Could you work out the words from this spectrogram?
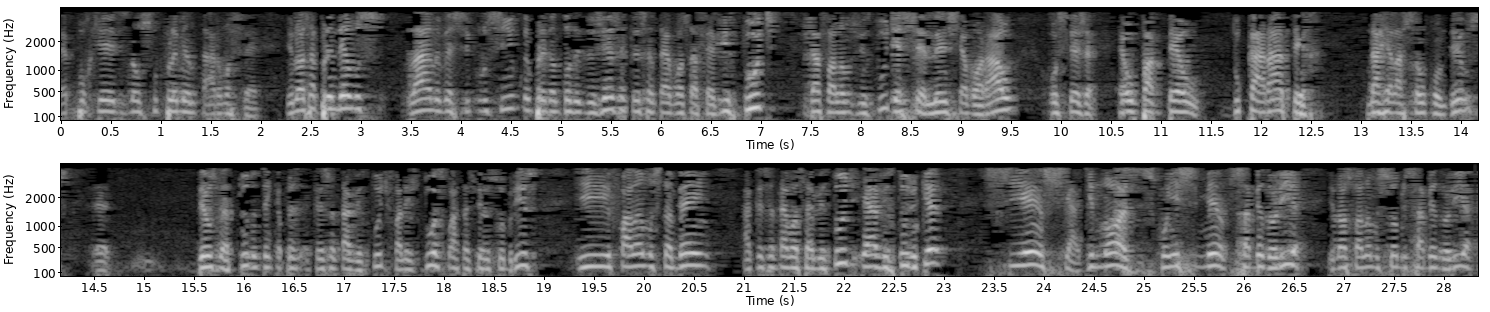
é porque eles não suplementaram a fé. E nós aprendemos lá no versículo 5, empregando toda diligência, acrescentar a vossa fé virtude, já falamos virtude, excelência moral, ou seja, é o papel do caráter na relação com Deus. É, Deus não é tudo, tem que acrescentar virtude. Falei duas quartas-feiras sobre isso. E falamos também, acrescentar a virtude. E a virtude o quê? Ciência, gnoses, conhecimento, sabedoria. E nós falamos sobre sabedoria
